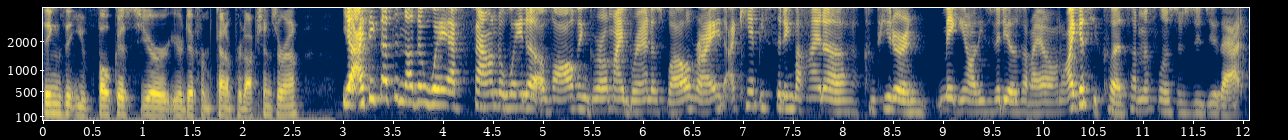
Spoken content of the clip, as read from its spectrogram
things that you focus your your different kind of productions around? Yeah, I think that's another way I've found a way to evolve and grow my brand as well, right? I can't be sitting behind a computer and making all these videos on my own. Well, I guess you could. Some influencers do do that,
